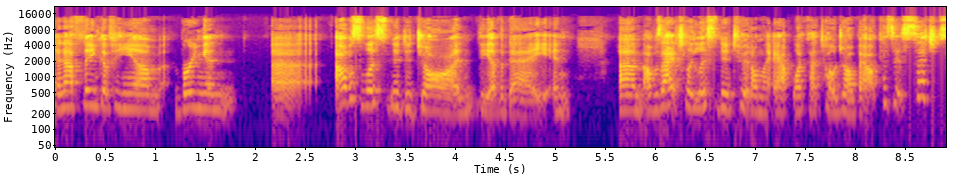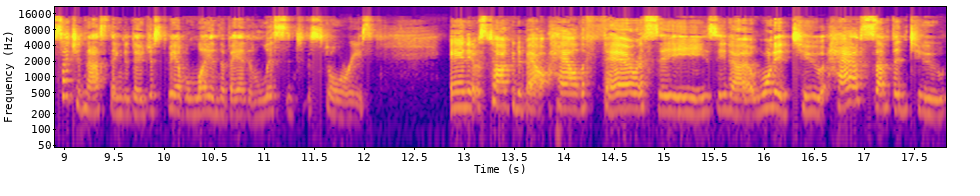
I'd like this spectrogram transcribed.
And I think of him bringing, uh, I was listening to John the other day and um, I was actually listening to it on the app, like I told y'all about, because it's such such a nice thing to do, just to be able to lay in the bed and listen to the stories. And it was talking about how the Pharisees, you know, wanted to have something to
